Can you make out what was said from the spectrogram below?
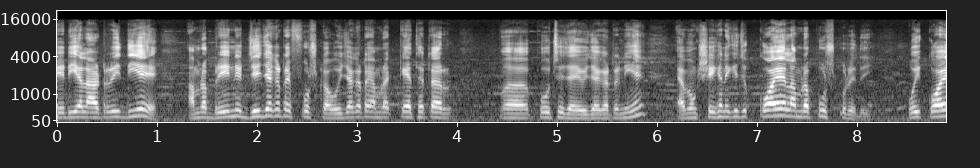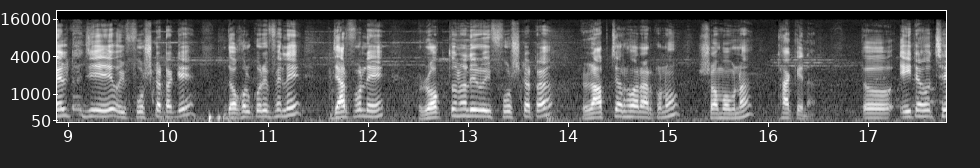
রেডিয়াল আর্টারি দিয়ে আমরা ব্রেনের যে জায়গাটায় ফোসকা, ওই জায়গাটায় আমরা ক্যাথেটার পৌঁছে যায় ওই জায়গাটা নিয়ে এবং সেখানে কিছু কয়েল আমরা পুশ করে দিই। ওই কয়েলটা যে ওই ফোসকাটাকে দখল করে ফেলে, যার ফলে রক্তনালীর ওই ফোসকাটা রাপচার হওয়ার আর কোনো সম্ভাবনা থাকে না। তো এইটা হচ্ছে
